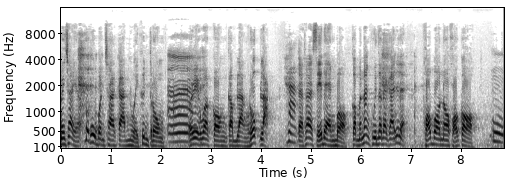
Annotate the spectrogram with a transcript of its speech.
ไม่ใช่ครับ ผู้บัญชาการหน่วยขึ้นตรงอ่าเรียกว่ากองกำลังรบหลักค่ะแต่ถ้าเสแดงบอกก็มานั่งคุยในรายการนี่แหละผอบอนขอกออืม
